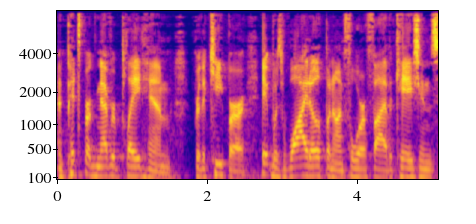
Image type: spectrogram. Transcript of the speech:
and Pittsburgh never played him for the keeper. It was wide open on four or five occasions.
